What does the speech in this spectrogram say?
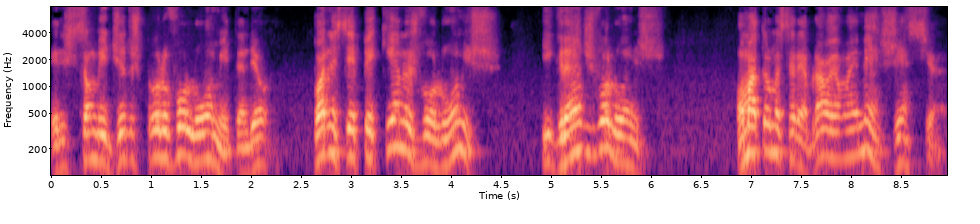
eles são medidos por volume, entendeu? Podem ser pequenos volumes e grandes volumes. O hematoma cerebral é uma emergência,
